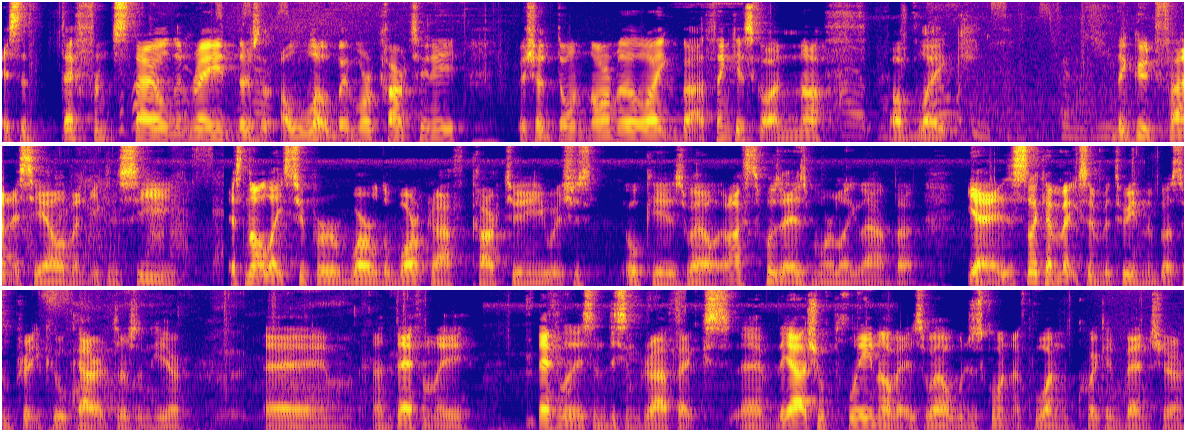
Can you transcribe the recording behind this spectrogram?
It's a different style than Raid. There's a little bit more cartoony, which I don't normally like, but I think it's got enough of like the good fantasy element you can see. It's not like super World of Warcraft cartoony, which is okay as well. I suppose it is more like that, but yeah, it's like a mix in between. They've got some pretty cool characters in here, um, and definitely definitely some decent graphics. Um, the actual plane of it as well. We'll just go into one quick adventure.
